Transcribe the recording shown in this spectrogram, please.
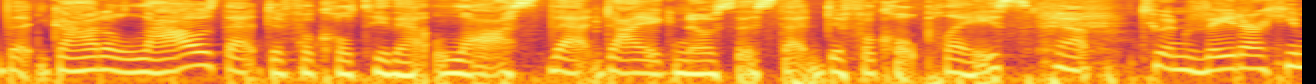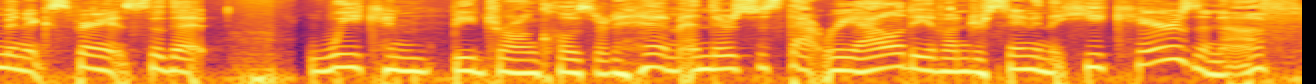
that God allows that difficulty, that loss, that diagnosis, that difficult place yep. to invade our human experience so that we can be drawn closer to Him. And there's just that reality of understanding that He cares enough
